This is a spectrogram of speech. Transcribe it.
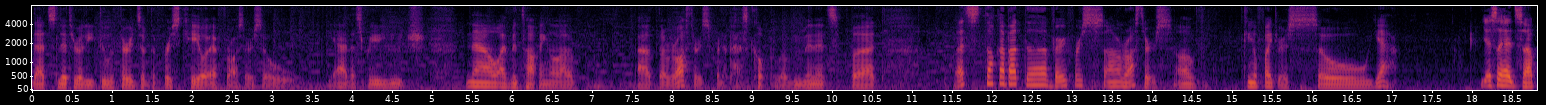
That's literally two thirds of the first KOF roster, so yeah, that's pretty huge. Now I've been talking a lot of, about the rosters for the past couple of minutes, but let's talk about the very first uh, rosters of King of Fighters. So yeah, just a heads up,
